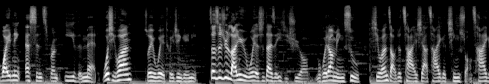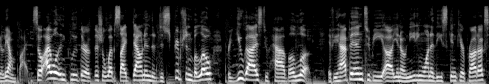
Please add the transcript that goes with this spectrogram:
Whitening Essence from Eve Med。我喜欢，所以我也推荐给你。这次去兰屿，我也是带着一起去哦。我回到民宿，洗完澡就擦一下，擦一个清爽，擦一个亮白。So I will include their official website down in the description below for you guys to have a look. If you happen to be, uh, you know, needing one of these skincare products,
